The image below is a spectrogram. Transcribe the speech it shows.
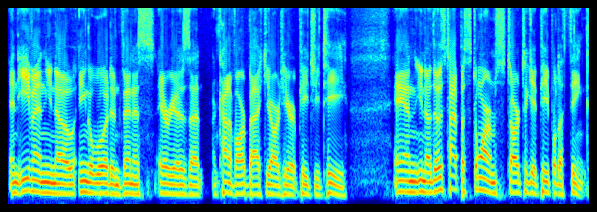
and even you know Englewood and Venice areas that are kind of our backyard here at PGT. And you know those type of storms start to get people to think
